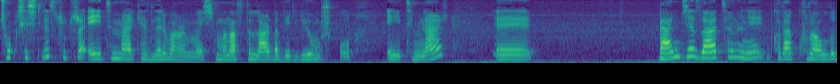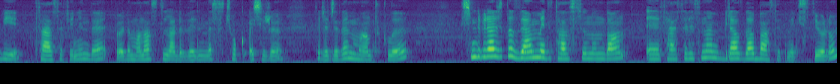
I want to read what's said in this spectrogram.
Çok çeşitli sutra eğitim merkezleri varmış. Manastırlarda veriliyormuş bu eğitimler. Ee, bence zaten hani bu kadar kurallı bir felsefenin de böyle manastırlarda verilmesi çok aşırı derecede mantıklı. Şimdi birazcık da zen meditasyonundan, e, felsefesinden biraz daha bahsetmek istiyorum.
